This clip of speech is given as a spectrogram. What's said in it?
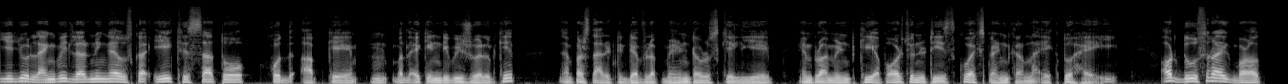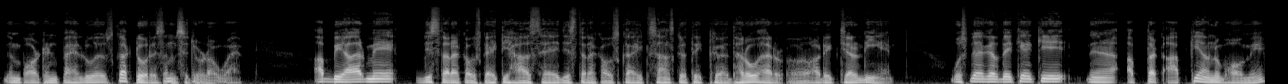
ये जो लैंग्वेज लर्निंग है, उसका एक हिस्सा तो खुद आपके मतलब एक इंडिविजुअल के पर्सनालिटी डेवलपमेंट और उसके लिए एम्प्लॉयमेंट की अपॉर्चुनिटीज़ को एक्सपेंड करना एक तो है ही। और दूसरा एक बहुत इंपॉर्टेंट पहलू है, उसका टूरिज़्म से जुड़ा हुआ है। अब बिहार में जिस तरह का उसका इतिहास है, जिस तरह का उसका एक सांस्कृतिक धरोहर और एक जर्नी है उसमें अगर देखें कि अब तक आपके अनुभव में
